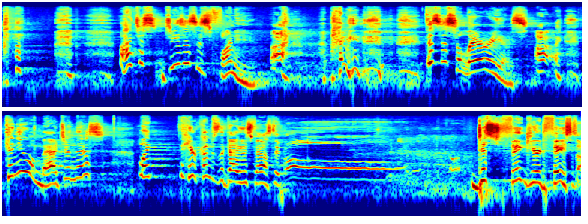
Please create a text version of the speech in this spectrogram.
I just, Jesus is funny. I mean, this is hilarious. Uh, can you imagine this? Like, here comes the guy who's fasting. Oh, disfigured faces. Oh,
